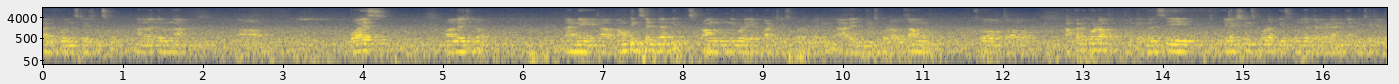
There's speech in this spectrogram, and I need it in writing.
పది పోలింగ్ స్టేషన్స్ మన దగ్గర ఉన్న బాయ్స్ కాలేజ్లో దాన్ని కౌంటింగ్ సెంటర్ని స్ట్రాంగ్ రూమ్ని కూడా ఏర్పాటు చేసుకోవడం జరిగింది అరేంజ్మెంట్స్ కూడా అవుతా సో అక్కడ కూడా మనకి ఎమ్మెల్సీ ఎలక్షన్స్ కూడా పీస్ఫుల్గా జరగడానికి అన్ని చర్యలు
